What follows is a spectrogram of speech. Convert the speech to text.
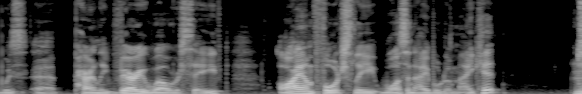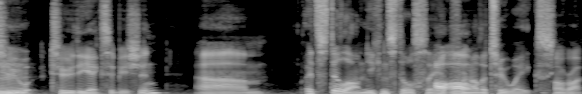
was uh, apparently very well received. I unfortunately wasn't able to make it to to the exhibition. Um, It's still on. You can still see it Oh, for oh. another two weeks. All right.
